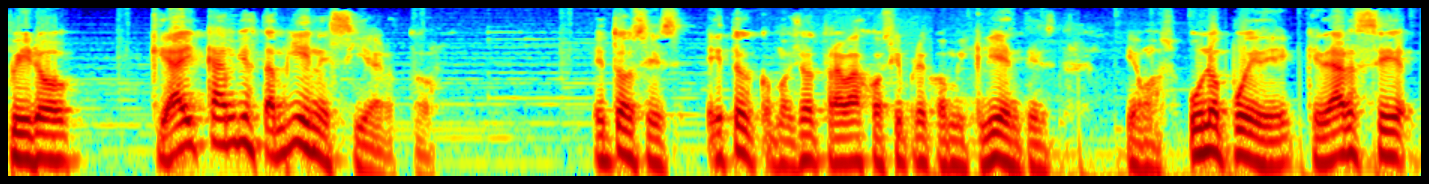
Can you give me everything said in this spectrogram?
Pero que hay cambios también es cierto. Entonces, esto como yo trabajo siempre con mis clientes, digamos, uno puede quedarse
